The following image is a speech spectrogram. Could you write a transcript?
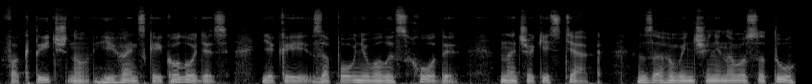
фактично гігантський колодязь, який заповнювали сходи, наче кістяк, загвинчені на висоту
